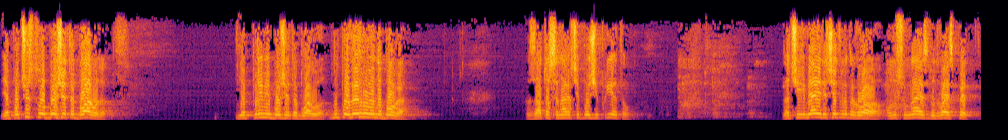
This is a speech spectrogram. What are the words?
ја почувствува Божјата благодат. Ја прими Божјата благодат. Му поверува на Бога. Зато се нарече Божи пријател. Значи, Римјаните четврта глава, од 18 до 25.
